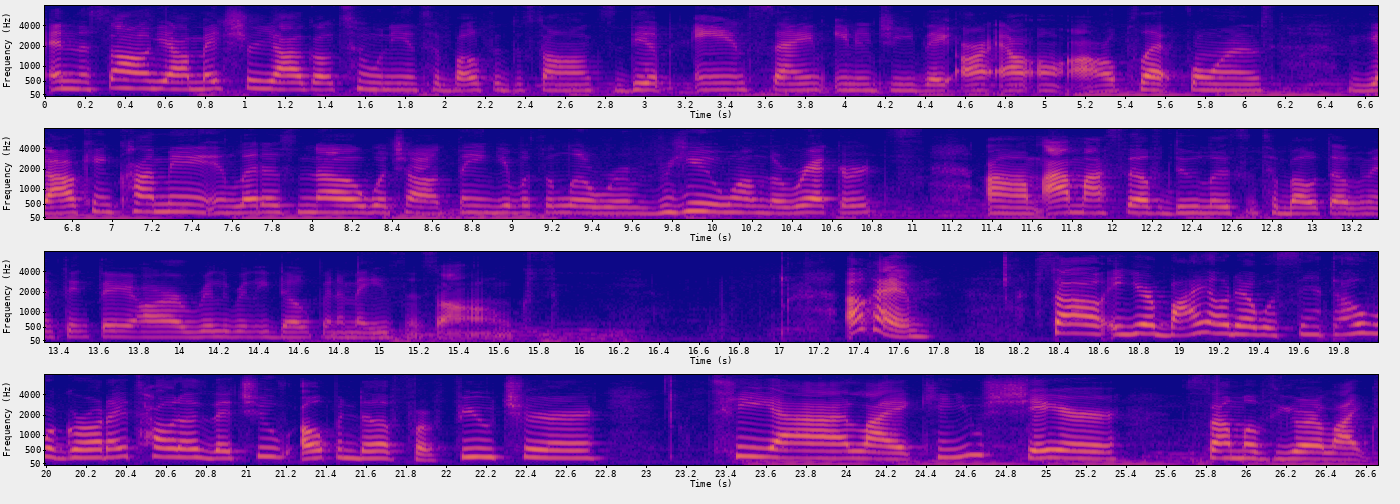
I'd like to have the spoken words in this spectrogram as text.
And the song, y'all, make sure y'all go tune in to both of the songs, Dip and Same Energy. They are out on all platforms. Y'all can comment and let us know what y'all think. Give us a little review on the records. Um, I myself do listen to both of them and think they are really, really dope and amazing songs. Okay, so in your bio that was sent over, girl, they told us that you've opened up for Future, T.I. Like, can you share some of your like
